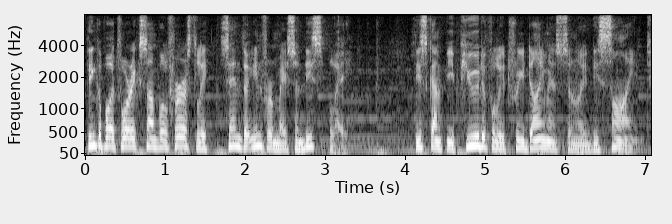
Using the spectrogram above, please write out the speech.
Think about, for example, firstly, center information display. This can be beautifully three-dimensionally designed.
